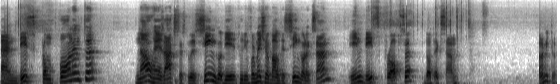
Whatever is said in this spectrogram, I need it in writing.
and this component now has access to a single the, to the information about a single exam in this props.exam parameter.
